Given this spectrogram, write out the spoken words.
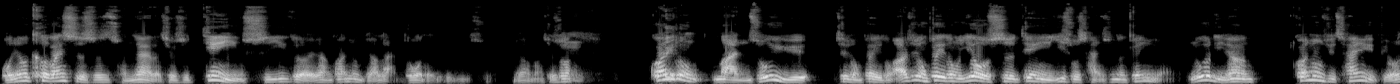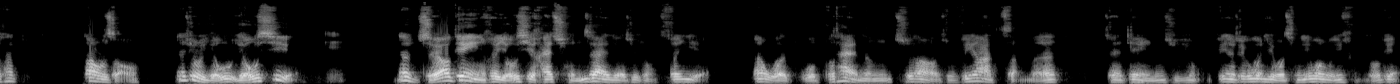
我认为客观事实是存在的，就是电影是一个让观众比较懒惰的一个艺术，你知道吗？就是说嗯观众满足于这种被动，而这种被动又是电影艺术产生的根源。如果你让观众去参与，比如他到处走，那就是游游戏了。那只要电影和游戏还存在着这种分野，那我我不太能知道，就 VR 怎么在电影中去用，并且这个问题我曾经问过你很多遍，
